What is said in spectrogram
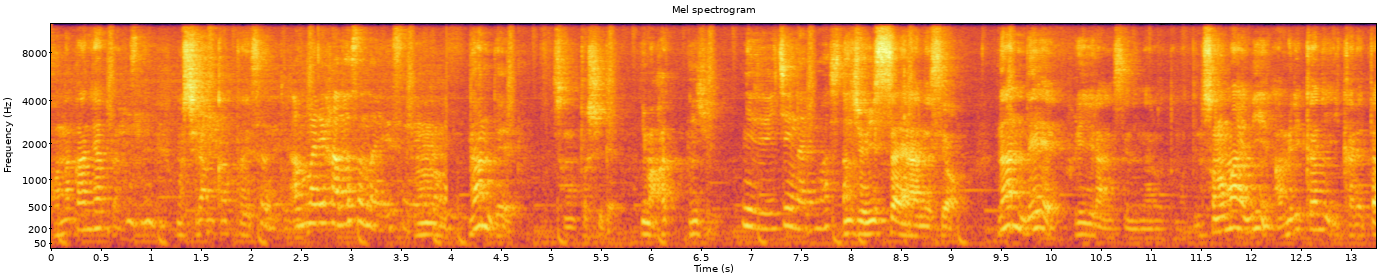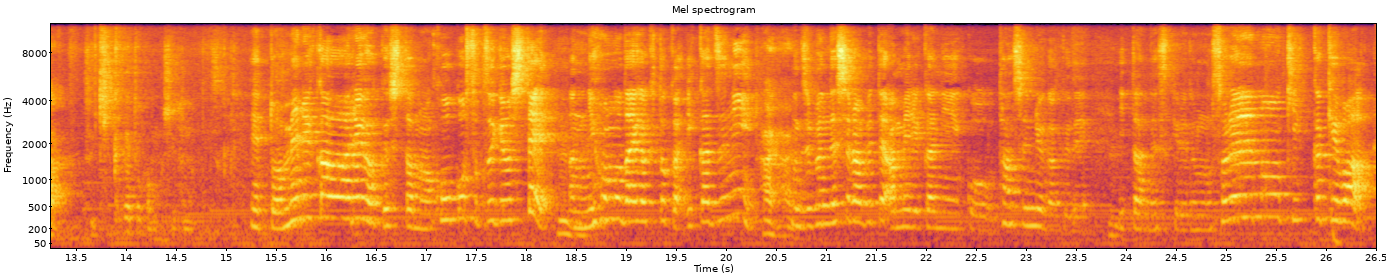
こんな感じだったんですね。もう知らんかったですね。あんまり話さないですね、うん、なんでその年で今は20 21になりました。21歳なんですよ。なんでフリーランスになろうと思ってその前にアメリカに行かれたきっかけとかも教えてもらっていいですか？えっと、アメリカ留学したのは高校卒業して、うん、あの日本の大学とか行かずに、はいはい、自分で調べてアメリカにこう単身留学で行ったんですけれども、うん、それのきっかけは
